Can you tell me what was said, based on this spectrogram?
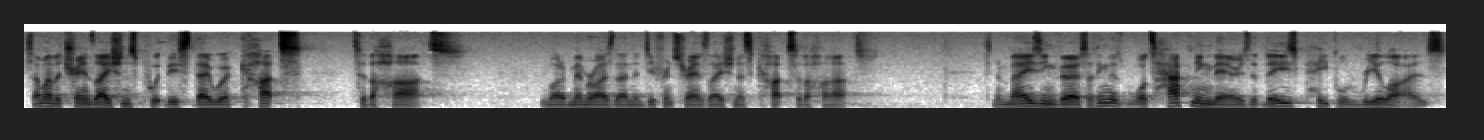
Some other translations put this, they were cut to the heart. You might have memorized that in a different translation as cut to the heart. It's an amazing verse. I think that what's happening there is that these people realize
